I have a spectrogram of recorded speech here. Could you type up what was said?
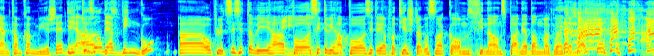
én kamp kan mye skje. Det er, det er bingo. Uh, og plutselig sitter vi på, sitter vi på, sitter vi her på tirsdag og snakker om finalen Spania-Danmark. på NM. Nei,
